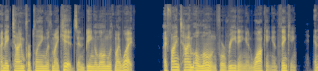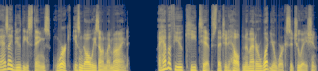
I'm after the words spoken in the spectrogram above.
I make time for playing with my kids and being alone with my wife. I find time alone for reading and walking and thinking, and as I do these things, work isn't always on my mind. I have a few key tips that should help no matter what your work situation.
